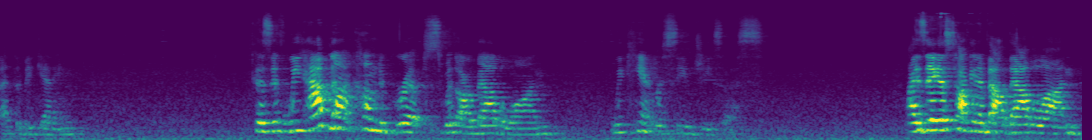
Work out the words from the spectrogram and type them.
at the beginning. Because if we have not come to grips with our Babylon, we can't receive Jesus. Isaiah's talking about Babylon,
